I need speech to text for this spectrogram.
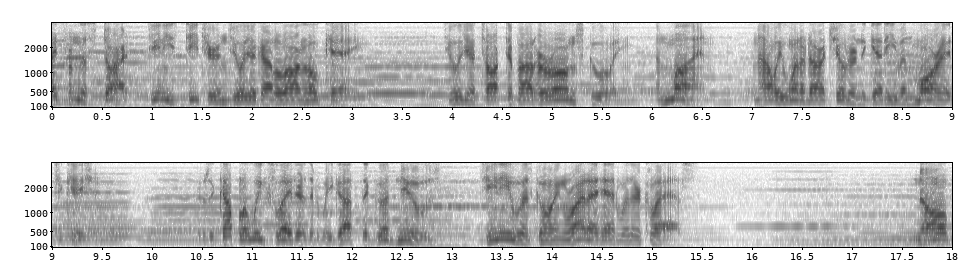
Right from the start, Jeannie's teacher and Julia got along okay. Julia talked about her own schooling and mine, and how we wanted our children to get even more education. It was a couple of weeks later that we got the good news. Jeannie was going right ahead with her class. No,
